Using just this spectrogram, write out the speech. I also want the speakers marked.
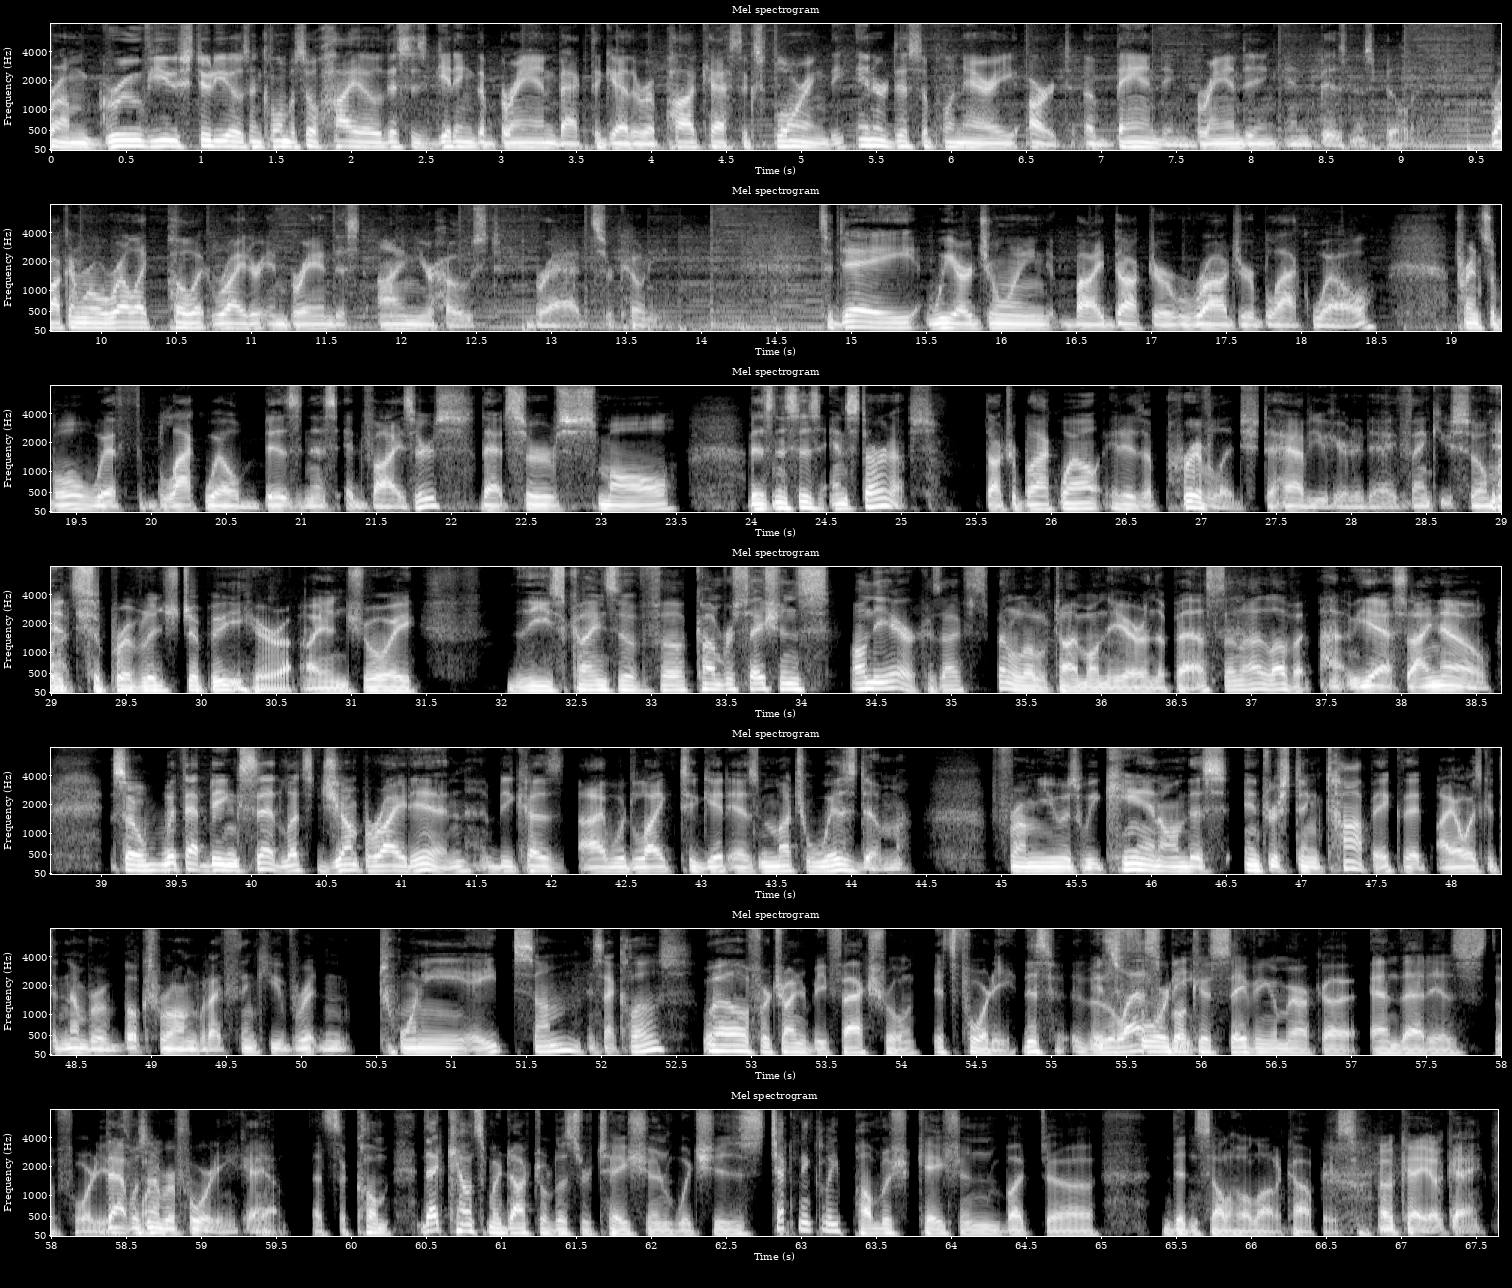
Speaker 1: From Grooveview Studios in Columbus, Ohio, this is Getting the Brand Back Together, a podcast exploring the interdisciplinary art of banding, branding, and business building. Rock and roll relic, poet, writer, and brandist, I'm your host, Brad Circoni. Today, we are joined by Dr. Roger Blackwell, principal with Blackwell Business Advisors that serves small businesses and startups. Dr. Blackwell, it is a privilege to have you here today. Thank you so much.
Speaker 2: It's a privilege to be here. I enjoy these kinds of uh, conversations on the air because I've spent a little time on the air in the past and I love it.
Speaker 1: Uh, yes, I know. So, with that being said, let's jump right in because I would like to get as much wisdom from you as we can on this interesting topic that I always get the number of books wrong, but I think you've written 28 some. Is that close?
Speaker 2: Well, if we're trying to be factual, it's 40. This the
Speaker 1: It's
Speaker 2: last
Speaker 1: 40.
Speaker 2: book is Saving America and that is the 40
Speaker 1: That was
Speaker 2: one.
Speaker 1: number 40. Okay.
Speaker 2: Yeah, that's the culm- that counts my doctoral dissertation, which is technically publication, but uh, didn't sell a whole lot of copies.
Speaker 1: Okay, okay.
